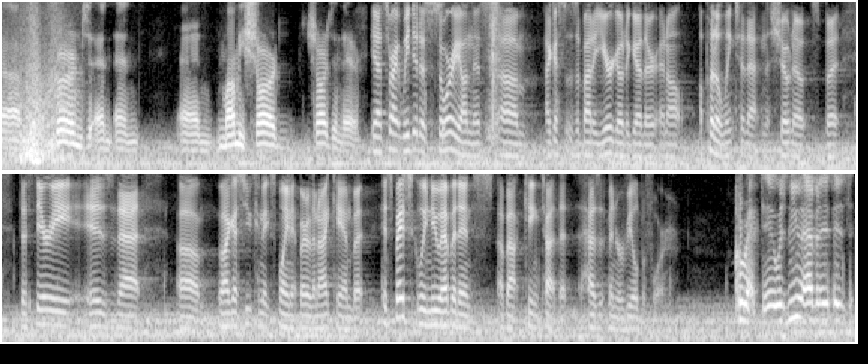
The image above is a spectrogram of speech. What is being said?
um, burns and and and mummy shard shards in there. Yeah, that's right. We did a story on this. Um, I guess it was about a year ago together, and I'll I'll put a link to that in the show notes. But the theory is that, um, well, I guess you can explain it better than I can, but it's basically new evidence about King Tut that hasn't been revealed before. Correct. It was new evidence. Is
